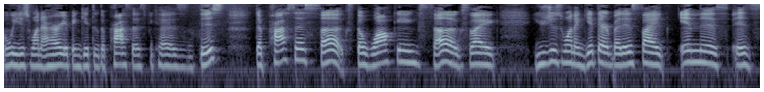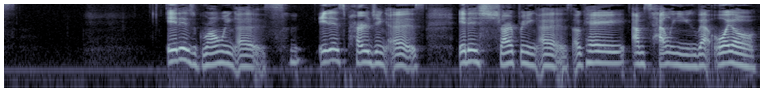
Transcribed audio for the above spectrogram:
And we just want to hurry up and get through the process because this the process sucks. The walking sucks. Like you just want to get there. But it's like in this it's it is growing us it is purging us. It is sharpening us okay? I'm telling you that oil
